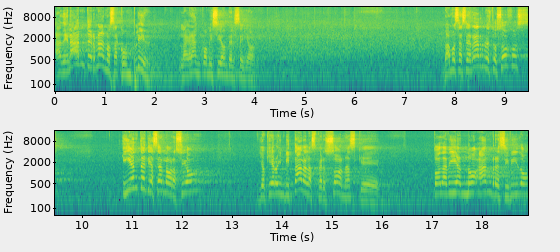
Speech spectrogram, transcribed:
adelante hermanos a cumplir la gran comisión del Señor. Vamos a cerrar nuestros ojos y antes de hacer la oración, yo quiero invitar a las personas que todavía no han recibido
